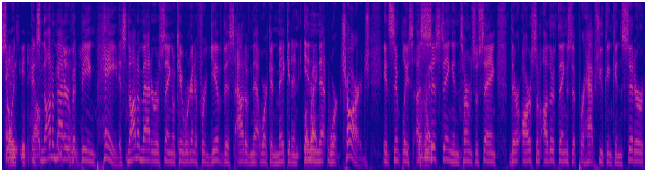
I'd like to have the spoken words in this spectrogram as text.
So it's, it it's not a matter of it being paid. It's not a matter of saying, okay, we're going to forgive this out of network and make it an in network charge. It's simply assisting in terms of saying there are some other things that perhaps you can consider.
